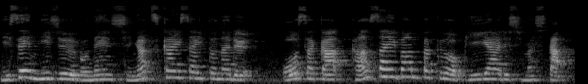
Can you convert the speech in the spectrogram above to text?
2025年4月開催となる大阪・関西万博を PR しました。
